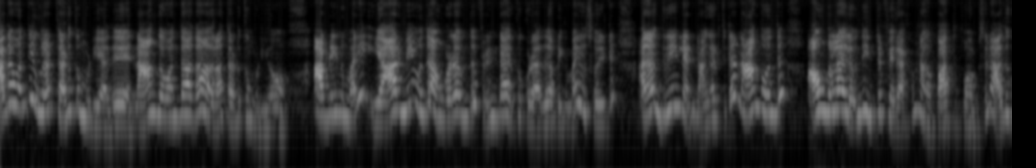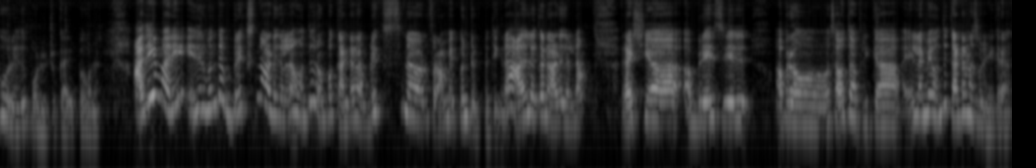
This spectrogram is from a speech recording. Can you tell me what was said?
அதை வந்து இவங்களால தடுக்க முடியாது. நாங்கள் வந்தால் தான் அதெல்லாம் தடுக்க முடியும். அப்படிங்கிற மாதிரி யாருமே வந்து அவங்களோட வந்து ஃப்ரெண்டாக இருக்கக்கூடாது அப்படிங்கிற மாதிரி இவர் சொல்லிட்டு, அதனால கிரீன்லாண்ட் நாங்கள் எடுத்துகிட்டா நாங்கள் வந்து அவங்களாம் இதில் வந்து இன்டர்ஃபியர் ஆகாமல் நாங்கள் பார்த்துப்போம் அப்படின்னு சொல்லி அதுக்கு ஒரு இது போட்டுட்ருக்காரு இப்போ ஒன்று அதே மாதிரி இது வந்து பிரிக்ஸ் நாடுகள்லாம் வந்து ரொம்ப கண்டனம் பிரிக்ஸ் ஒரு அமைப்புன்னு இருக்கு பார்த்தீங்களா? அதில் இருக்க நாடுகள்லாம் ரஷ்யா, பிரேசில், அப்புறம் சவுத் ஆப்பிரிக்கா எல்லாமே வந்து கண்டனம் சொல்லியிருக்கிறாங்க.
